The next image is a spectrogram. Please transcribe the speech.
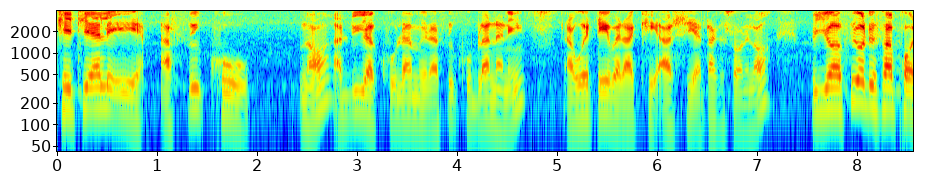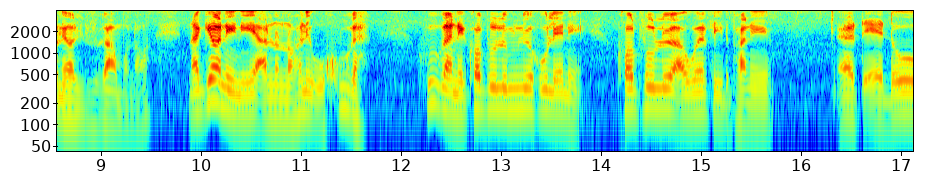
KTL အသုခုနော်အဒူရခိုလာမေရာသုခုဘလနာနေအဝဲတေးပါတာ KRC အတက်ဆောနေလောပြကြစီရဒစဖော်နေလူကမနော်နာကြောနေနေအနော်နော်ဟနေခုကခုကနေခေါပလူလူမျိုးခုလဲနေခေါပလူလူအဝဲစီတဖာနေအဲတဲတို့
